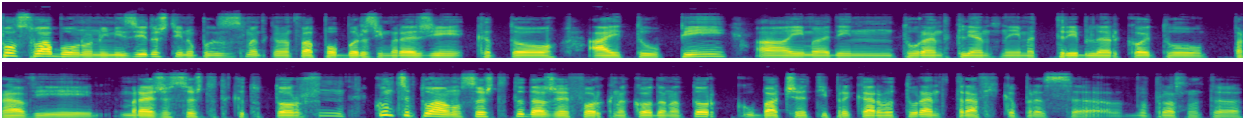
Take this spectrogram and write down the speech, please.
по-слабо анонимизиращи, но пък за сметка на това по-бързи мрежи, като I2P. А, има един торент клиент на име Tribler, който прави мрежа същата като Tor. Концептуално същата, даже е форк на кода на Tor, обаче ти прекарва торент трафика през въпросната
